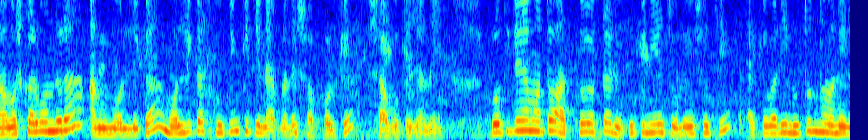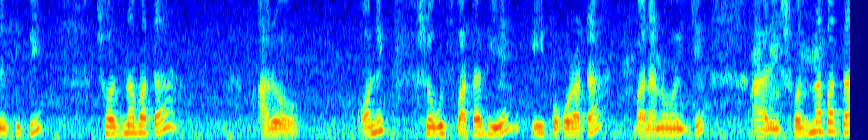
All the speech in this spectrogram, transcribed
নমস্কার বন্ধুরা, আমি মল্লিকা। মল্লিকাস কুকিং কিচেনে আপনাদের সকলকে স্বাগত জানাই। প্রতিদিনের মতো আজকেও একটা রেসিপি নিয়ে চলে এসেছি। একেবারেই নতুন ধরনের রেসিপি সজনা পাতা আরও অনেক সবুজ পাতা দিয়ে এই পকোড়াটা বানানো হয়েছে। আর এই সজনা পাতা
